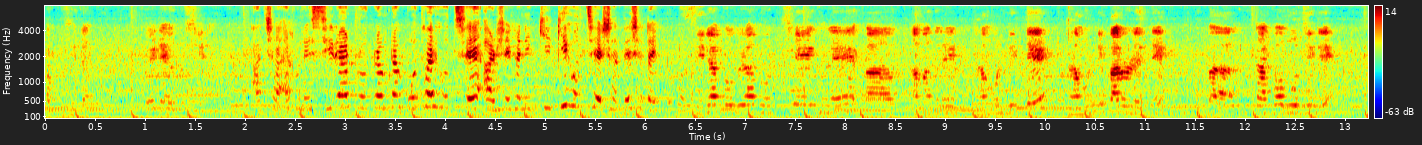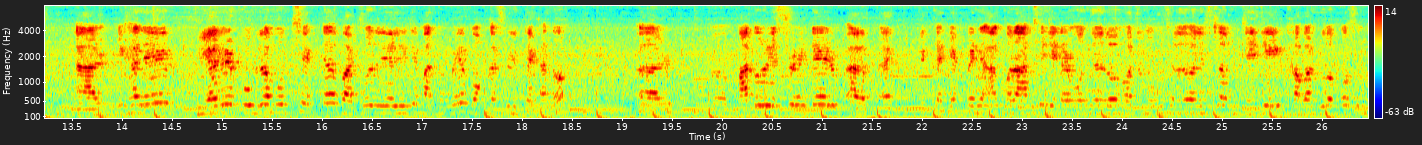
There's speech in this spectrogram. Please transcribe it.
সব কিছু জানি এটাই হচ্ছে আচ্ছা এখন এই সিরার প্রোগ্রামটা কোথায় হচ্ছে আর সেখানে কি কি হচ্ছে এর সাথে সেটা একটু বলো সিরা প্রোগ্রাম হচ্ছে এখানে আমাদের ধামন্ডিতে, ধামন্ডি বারোরেতে বা চাপা মসজিদে। আর এখানে বিয়ারের প্রোগ্রাম হচ্ছে একটা ভার্চুয়াল রিয়ালিটির মাধ্যমে মক্কা শরীফ দেখানো। আর মাদুর রেস্টুরেন্টের একটা ক্যাম্পেইন করা আছে, যেটার মধ্যে হলো হজরত মোহাম্মদ ইসলাম যে যে খাবারগুলো পছন্দ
